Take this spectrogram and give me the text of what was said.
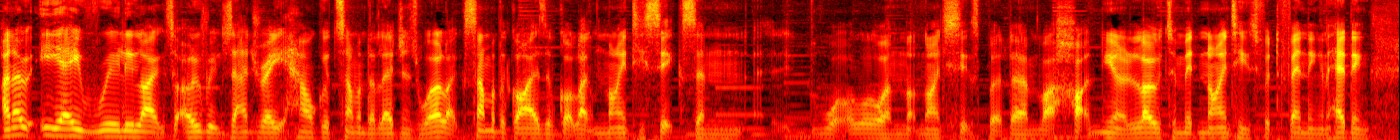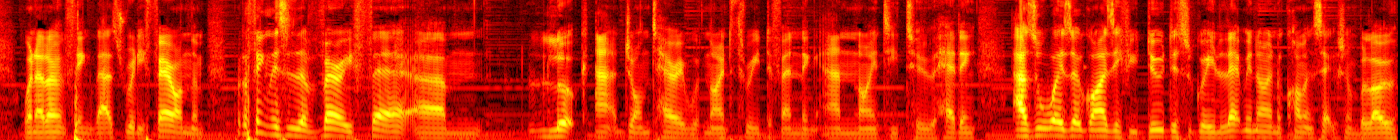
I know EA really like to over exaggerate how good some of the legends were. Like some of the guys have got like 96 and well, not 96, but um, like you know low to mid 90s for defending and heading. When I don't think that's really fair on them. But I think this is a very fair. Um, look at John Terry with 93 defending and 92 heading. As always, though, guys, if you do disagree, let me know in the comment section below.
